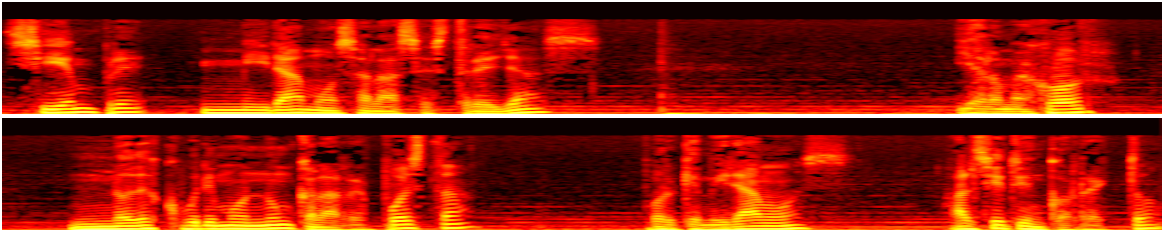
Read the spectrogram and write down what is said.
siempre miramos a las estrellas y a lo mejor no descubrimos nunca la respuesta porque miramos al sitio incorrecto.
